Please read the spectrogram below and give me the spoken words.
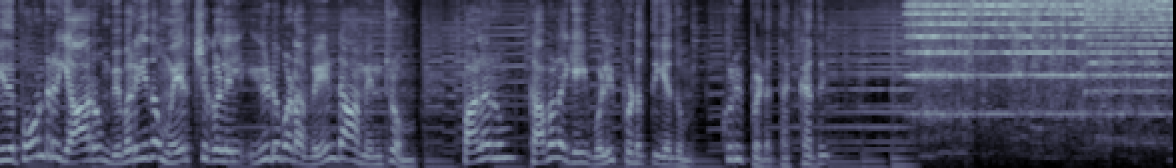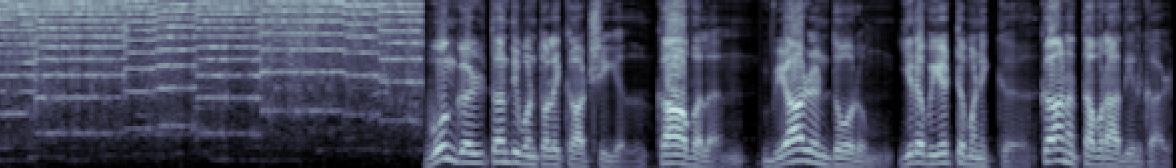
இது போன்று யாரும் விபரீத முயற்சிகளில் ஈடுபட வேண்டாம் என்றும் பலரும் கவலையை வெளிப்படுத்தியதும் குறிப்பிடத்தக்கது. உங்கள் தந்திவன் தொலைக்காட்சியில் காவலன் வியாழன் தோறும் இரவு எட்டு மணிக்கு காணத் தவறாதீர்கள்.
